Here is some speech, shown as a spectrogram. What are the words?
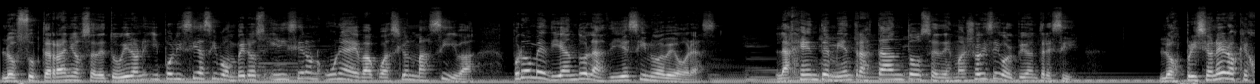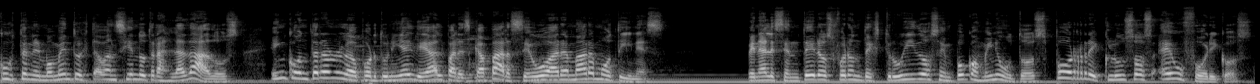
Los subterráneos se detuvieron y policías y bomberos iniciaron una evacuación masiva, promediando las 19 horas. La gente, mientras tanto, se desmayó y se golpeó entre sí. Los prisioneros que justo en el momento estaban siendo trasladados encontraron la oportunidad ideal para escaparse o armar motines. Penales enteros fueron destruidos en pocos minutos por reclusos eufóricos.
